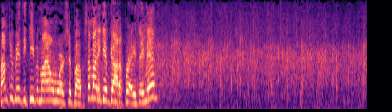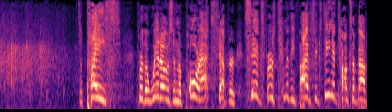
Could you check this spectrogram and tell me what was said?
I'm too busy keeping my own worship up. Somebody give God a praise. Amen? It's a place for the widows and the poor. Acts chapter 6, 1 Timothy 5, 16, it talks about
